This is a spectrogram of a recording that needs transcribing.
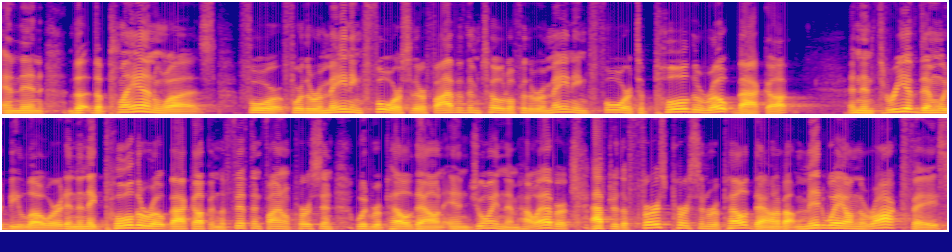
And then the, the plan was for, for the remaining four, so there were five of them total, for the remaining four to pull the rope back up and then three of them would be lowered, and then they'd pull the rope back up, and the fifth and final person would rappel down and join them. However, after the first person rappelled down, about midway on the rock face,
